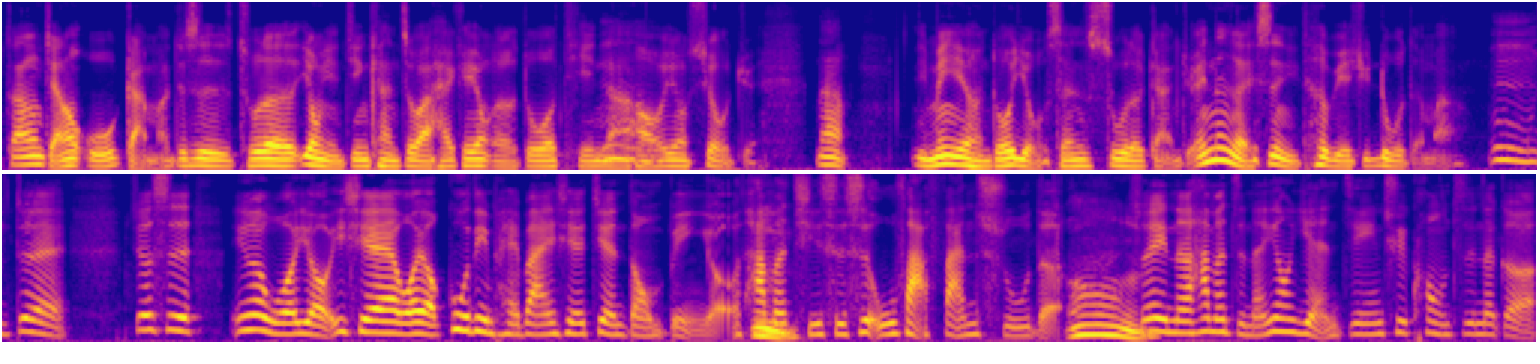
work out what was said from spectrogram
刚刚讲到五感嘛，就是除了用眼睛看之外，还可以用耳朵听啊，然后用嗅觉。那里面也有很多有声书的感觉，哎，那个也是你特别去录的吗？嗯，对。就是因为我有一些，我有固定陪伴一些渐冻病友，他们其实是无法翻书的，嗯，所以呢，他们只能用眼睛去控制那个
